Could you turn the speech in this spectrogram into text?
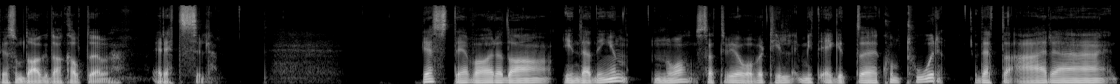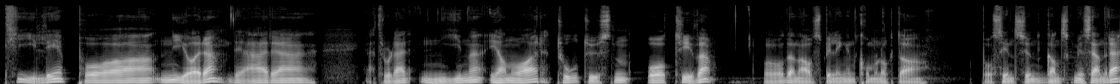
det som Dag da kalte redsel. Yes, det var da innledningen. Nå setter vi over til mitt eget uh, kontor. Dette er tidlig på nyåret. Det er jeg tror det er 9. januar 2020, og denne avspillingen kommer nok da på sinnssyn ganske mye senere,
